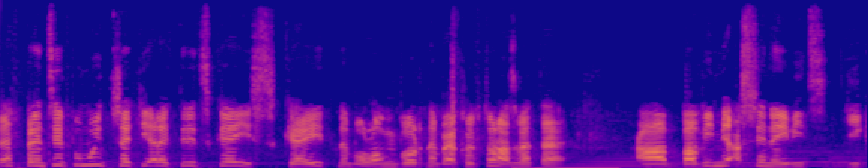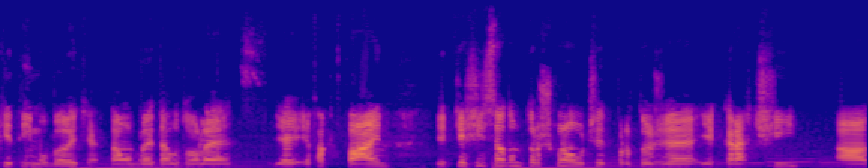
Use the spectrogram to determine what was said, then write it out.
to je v principu můj třetí elektrický skate nebo longboard, nebo jakkoliv to nazvete. A baví mě asi nejvíc díky té mobilitě. Ta mobilita u tohle je, je fakt fajn. Je těžší se na tom trošku naučit, protože je kratší a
